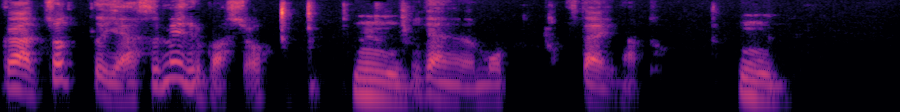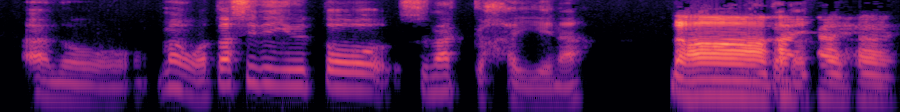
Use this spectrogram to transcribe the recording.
が、ちょっと休める場所うん。みたいなのを持っておきたいなと。うん。あの、まあ、私で言うと、スナックハイエナ。ああ、はいはいはい。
